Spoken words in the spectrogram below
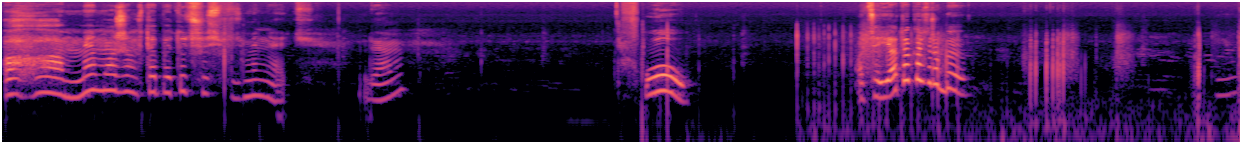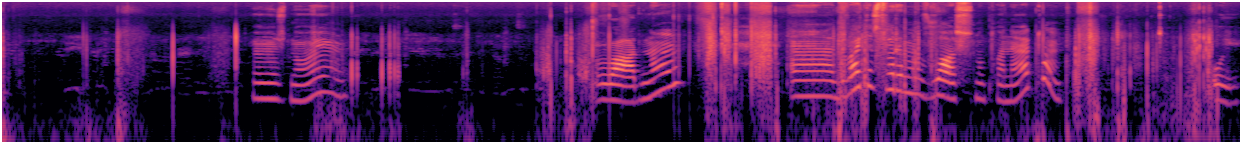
Ага, ми можемо в тебе тут щось змінити. Да? Оу! А це я таке зробив? Я не знаю. Ладно. Е, давайте створимо власну планету. Ой.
